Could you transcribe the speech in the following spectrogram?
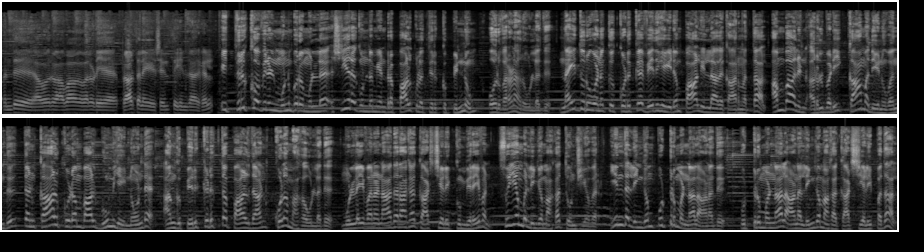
வந்து அவர் அவ- அவருடைய பிரார்த்தனையை செலுத்துகின்றார்கள். இத்திருக்கோவிலின் முன்புறம் உள்ள ஸ்ரீரகுண்டம் என்ற பால் குளத்திற்கு பின்னும் ஒரு வரலாறு உள்ளது. தேவனுக்கு கொடுக்க வேதிகையிடம் பால் இல்லாத காரணத்தால் அம்பாளின் அருள்படி காமதேனு வந்து தன் கால் குடம்பால் பூமியை நோண்ட அங்கு பெருக்கெடுத்த பால்தான் குளமாக உள்ளது. முல்லைவனநாதராக காட்சியளிக்கும் இறைவன் சுயம்பு லிங்கமாக தோன்றியவர். இந்த லிங்கம் புற்றுமண்ணால் ஆனது. புற்றுமண்ணால் ஆன லிங்கமாக காட்சியளிப்பதால்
